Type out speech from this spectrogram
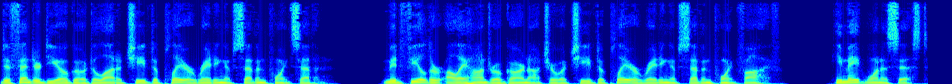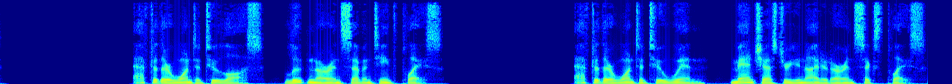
Defender Diogo Dalot achieved a player rating of 7.7. Midfielder Alejandro Garnacho achieved a player rating of 7.5. He made one assist. After their 1 2 loss, Luton are in 17th place. After their 1 2 win, Manchester United are in 6th place.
